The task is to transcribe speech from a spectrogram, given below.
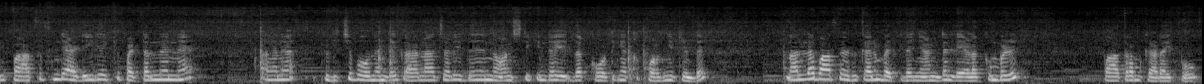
ഈ പാത്രത്തിന്റെ അടിയിലേക്ക് പെട്ടെന്ന് തന്നെ അങ്ങനെ പിടിച്ചു പോകുന്നുണ്ട്. കാരണം വെച്ചാൽ ഇത് നോൺ സ്റ്റിക്കിന്റെ ഇത് കോട്ടിങ്ങൊക്കെ കുറഞ്ഞിട്ടുണ്ട്. നല്ല പാത്രം എടുക്കാനും പറ്റില്ല. ഞണ്ടല്ലേ ഇളക്കുമ്പോൾ പാത്രം കേടായി പോകും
